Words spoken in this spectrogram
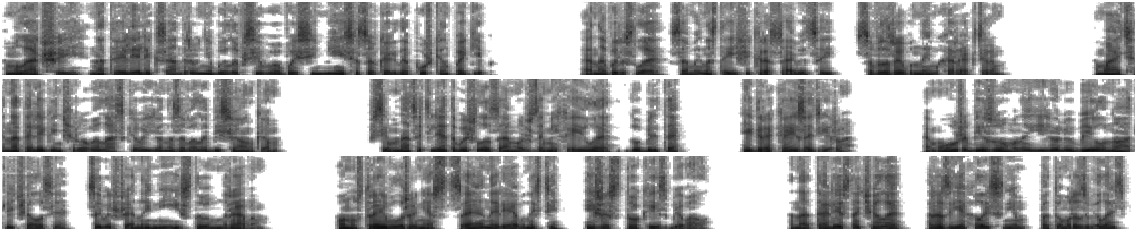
Младшей Наталье Александровне было всего 8 месяцев, когда Пушкин погиб. Она выросла самой настоящей красавицей с взрывным характером. Мать Наталья Гончарова ласково ее называла «бесенком». В 17 лет вышла замуж за Михаила Дубельта, игрока из Адиру. Муж безумно ее любил, но отличался совершенно неистовым нравом. Он устраивал жене сцены ревности и жестоко избивал. Наталья сначала разъехалась с ним, потом развелась.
